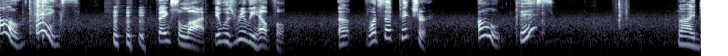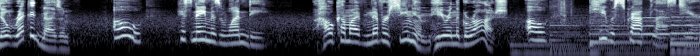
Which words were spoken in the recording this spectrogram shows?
Oh, thanks. Thanks a lot. It was really helpful. Uh, what's that picture? Oh, this? I don't recognize him. Oh, his name is Wendy. How come I've never seen him here in the garage? Oh, he was scrapped last year.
